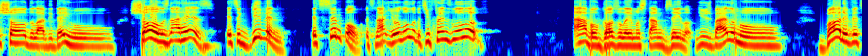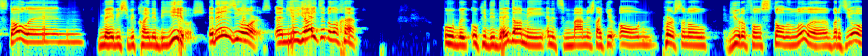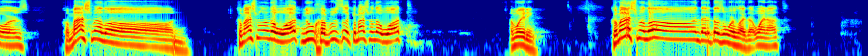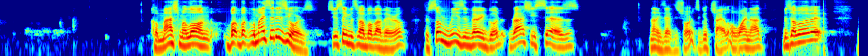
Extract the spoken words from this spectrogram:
shol. Shol is not his. It's a given. It's simple. It's not your lulav. It's your friend's lulav. Avol gozole mustam gzelo. Yushbailamu. But if it's stolen, maybe should be kind of be Yush. It is yours. And you yaita belochem. And it's mamish like your own personal, beautiful, stolen lulav, but it's yours. Kamash malon. The what? Nu chavrusa. Kamash malon the what? I'm waiting. Kamash malon that it doesn't work like that. Why not? Kamash malon, but but Lemais it is yours. So you're saying mitzvah babavero. For some reason, very good. Rashi says, not exactly sure. It's a good shiloh. Why not mitzvah babavero?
